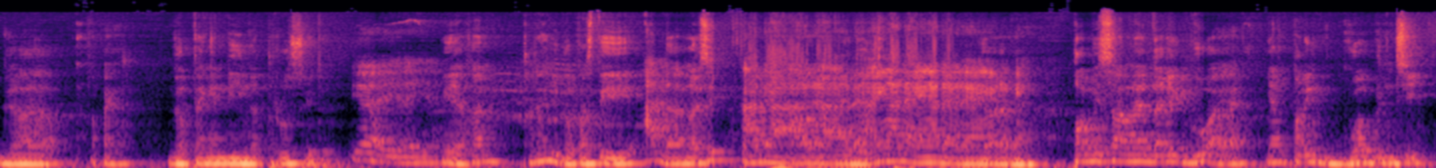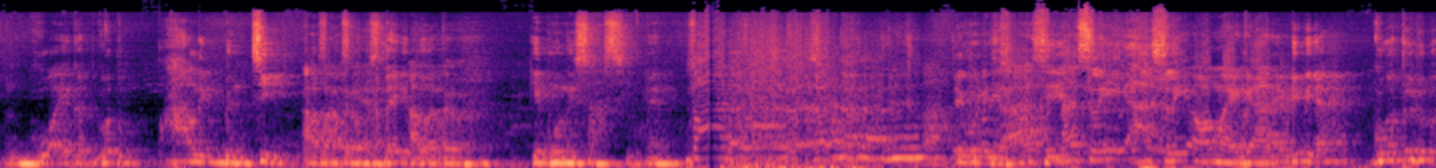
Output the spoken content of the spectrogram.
gak apa ya, gak pengen diinget terus gitu. Iya, iya, iya. Iya kan? Kalian juga pasti ada nggak sih? ada ada ada yang ada yang ada yang ada nih Kalau misalnya dari gua ya, yang paling gua benci, gua ikut gua tuh paling benci Apa tuh? SD itu Apa tuh? imunisasi men. Imunisasi. asli asli oh my god Kayak gini ya, gua tuh dulu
